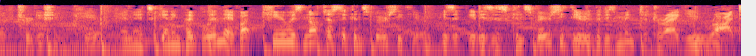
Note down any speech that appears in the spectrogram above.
of traditional Q. And it's getting people in there. But Q is not just a conspiracy theory, is it? It is a conspiracy theory that is meant to drag you right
